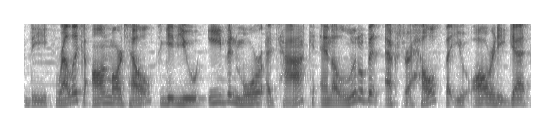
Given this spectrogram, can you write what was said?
the relic on Martel to give you even more attack and a little bit extra health that you already get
